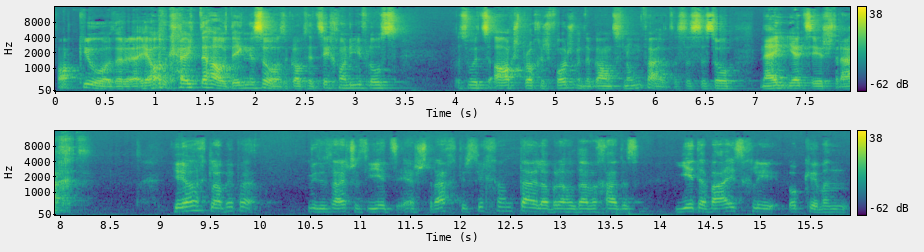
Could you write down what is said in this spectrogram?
fuck you, oder äh, ja, geht halt, irgendwie so. Also ich glaube, es hat sicher einen Einfluss, dass du jetzt angesprochen hast, mit dem ganzen Umfeld, dass es so, nein, jetzt erst recht. Ja, ich glaube eben, wie du sagst, dass jetzt erst recht ist sicher ein Teil, aber halt einfach auch, dass jeder weiß, okay, wenn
